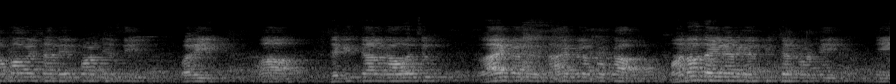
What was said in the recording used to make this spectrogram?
సమావేశాన్ని ఏర్పాటు చేసి మరి జగిత్యాలు కావచ్చు నాయకులు నాయకులకు ఒక మనోధైర్యాన్ని కల్పించినటువంటి ఈ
